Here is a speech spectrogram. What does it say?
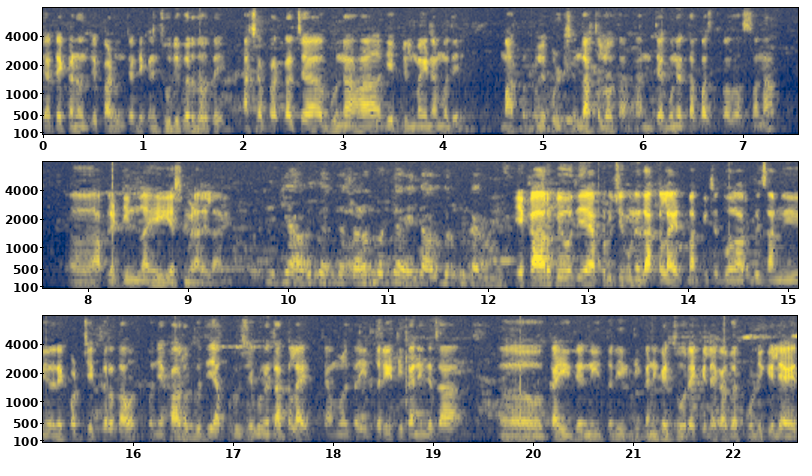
त्या ठिकाणाहून ते काढून त्या ठिकाणी चोरी करत होते. अशा प्रकारचा गुन्हा हा एप्रिल महिन्यामध्ये महात्मा फुले पोलीस स्टेशन दाखल होता आणि त्या गुन्ह्यात तपास करत असताना आपल्या टीमला हे यश मिळालेलं आहे? एका आरोपीवरती यापूर्वीचे गुन्हे दाखल आहेत. बाकीच्या दोन आरोपीचा आम्ही रेकॉर्ड चेक करत आहोत. पण एका आरोपीवरती यापूर्वीचे गुन्हे दाखल आहेत. त्यामुळे त्या इतरही ठिकाणी त्याचा काही त्यांनी इतरही ठिकाणी काही चोऱ्या केल्या का घरफोडी केल्या आहेत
